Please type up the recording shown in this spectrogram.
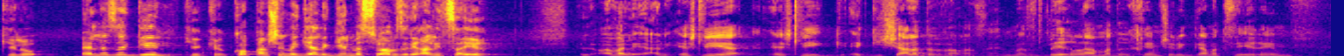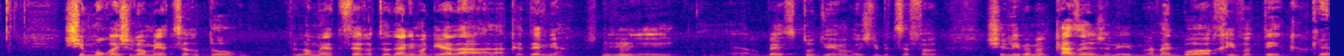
כאילו, אין לזה גיל. כי כל פעם שאני מגיע לגיל מסוים זה נראה לי צעיר. לא, אבל אני, יש, לי, יש לי גישה לדבר הזה. אני מסביר למדריכים שלי, גם הצעירים, שמורה שלא מייצר דור, ולא מייצר, אתה יודע, אני מגיע לה, לאקדמיה, יש לי הרבה סטודיו, אבל יש לי בית ספר שלי במרכז העיר, שאני מלמד בו הכי ותיק. כן.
